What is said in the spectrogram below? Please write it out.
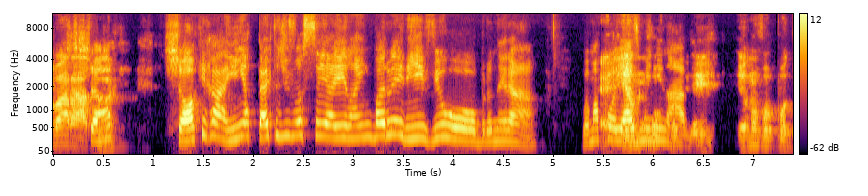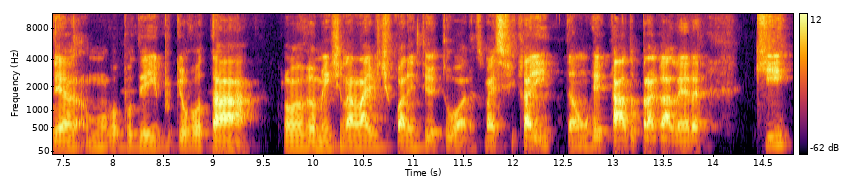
Barato. Choque, né? choque rainha, perto de você aí, lá em Barueri, viu, Brunerá? Vamos é, apoiar é, as meninadas eu não vou poder, não vou poder ir porque eu vou estar provavelmente na live de 48 horas. Mas fica aí, então, um recado para a galera que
